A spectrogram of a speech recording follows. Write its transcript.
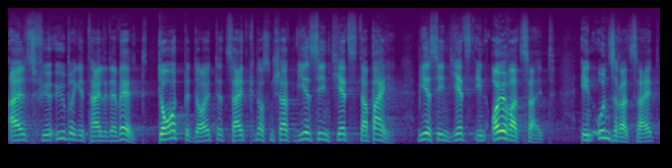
als für übrige Teile der Welt. Dort bedeutet Zeitgenossenschaft, wir sind jetzt dabei. Wir sind jetzt in eurer Zeit, in unserer Zeit,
